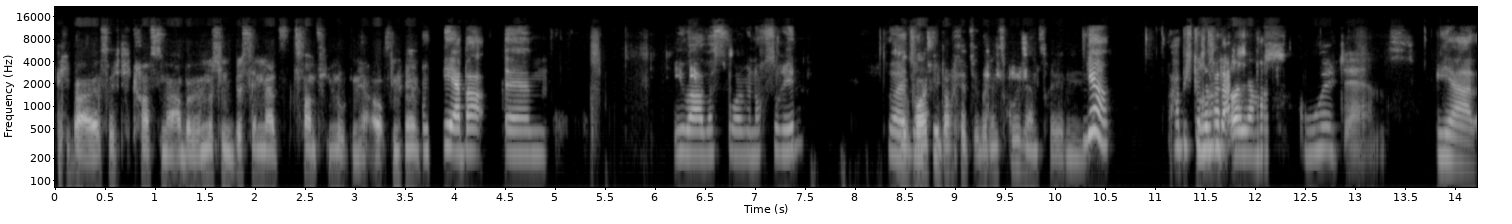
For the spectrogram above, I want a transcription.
Ich weiß, richtig krass, ne? Aber wir müssen ein bisschen mehr als 20 Minuten hier aufnehmen. Okay, aber ähm, über was wollen wir noch so reden? Weil Wir wollten doch jetzt über den School Dance reden. Ja, habe ich doch mit gerade eurem angefangen. School Dance. Ja,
